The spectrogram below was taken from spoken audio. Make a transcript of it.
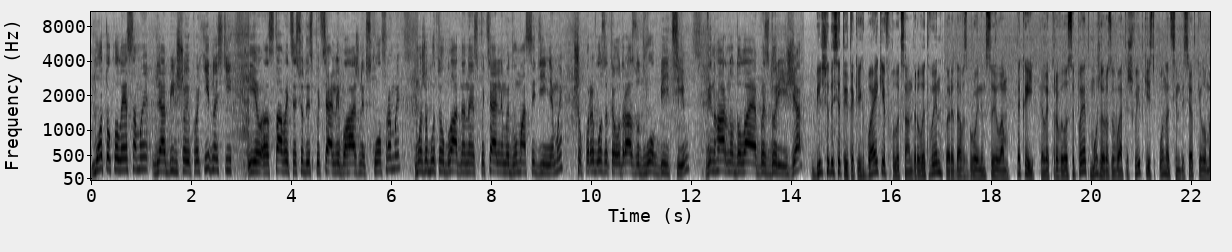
мотоколесами для більшої прохідності, і е, ставиться сюди спеціальний багажник з кофрами. Може бути обладнаний спеціальними двома сидіннями, щоб перевозити одразу двох бійців. Він гарно долає бездоріжжя. Більше десяти таких байків Олександр Литвин передав Збройним силам. Такий електровелосипед може розвивати швидкість понад 70 км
